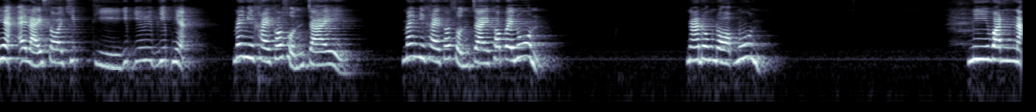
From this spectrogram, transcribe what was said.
เนี่ยไอไหลซอยคลิปถี่ยิบยิบยิบยิบเนี่ย ไม่มีใครเขาสนใจ ไม่มีใครเขาสนใจเขาไปนู่น นาดงดอกนู่น มีวันไหน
